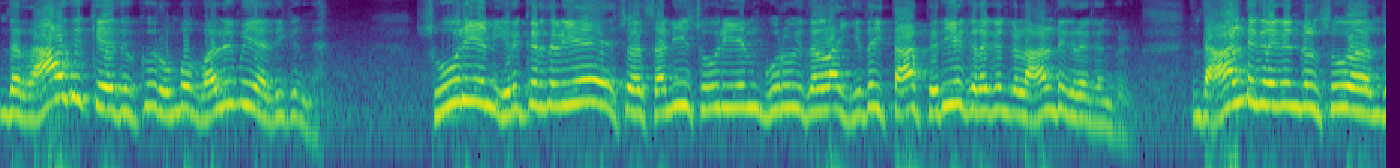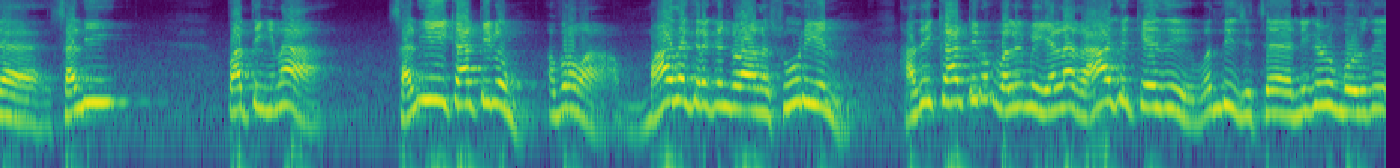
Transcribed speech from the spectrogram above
இந்த ராகு கேதுக்கு ரொம்ப வலிமை அதிகங்க. சூரியன் இருக்கிறதுலையே ச- சனி சூரியன் குரு இதெல்லாம் இதை தா பெரிய கிரகங்கள் ஆண்டு கிரகங்கள். இந்த ஆண்டு கிரகங்கள் சூ இந்த சனி பார்த்தீங்கன்னா சனியை காட்டிலும் அப்புறம் மாத கிரகங்களான சூரியன் அதை காட்டிலும் வலிமை எல்லாம் ராகு கேது வந்து நிகழும் பொழுது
